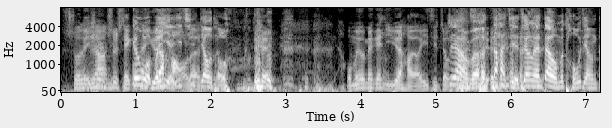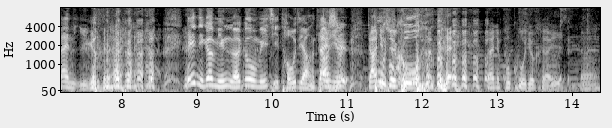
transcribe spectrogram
说的就没事像是谁跟他我们也一起掉头。对，我们又没跟你约好要一起走这样吧大姐将来带我们投江，带你一个，给你个名额，跟我们一起投江，但是只要你不哭，对，只要你不哭就可以。嗯，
